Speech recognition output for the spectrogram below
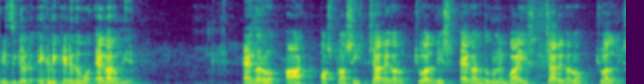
ইজিক্যাল এখানে কেটে দেবো এগারো দিয়ে। এগারো, আট অষ্টআশি চার, এগারো, চুয়াল্লিশ, এগারো দুগুণে বাইশ, চার, এগারো, চুয়াল্লিশ।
